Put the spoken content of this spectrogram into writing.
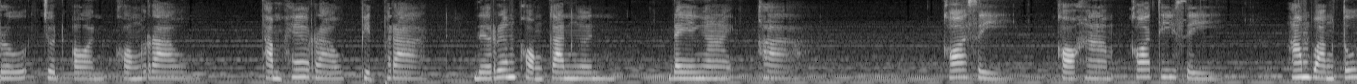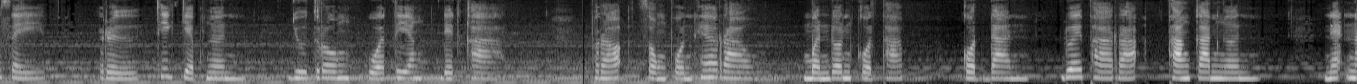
รู้จุดอ่อนของเราทำให้เราผิดพลาด ในเรื่องของการเงิน ได้ง่ายค่ะ ข้อ 4 ขอห้ามข้อที่ 4 ห้ามวางตู้เซฟ หรือที่เก็บเงิน อยู่ตรงหัวเตียงเด็ดขาด เพราะส่งผลให้เราเหมือนโดนกดทับ กดดัน ด้วยภาระทางการเงิน แนะน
